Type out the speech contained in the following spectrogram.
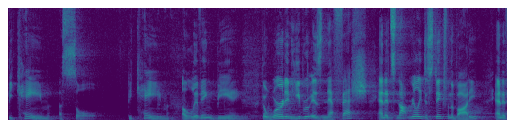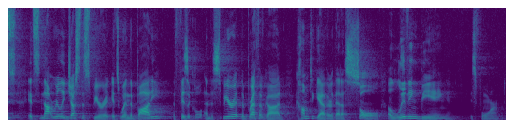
became a soul, became a living being. The word in Hebrew is nephesh, and it's not really distinct from the body, and it's it's not really just the spirit, it's when the body, the physical, and the spirit, the breath of God, come together that a soul, a living being, is formed.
